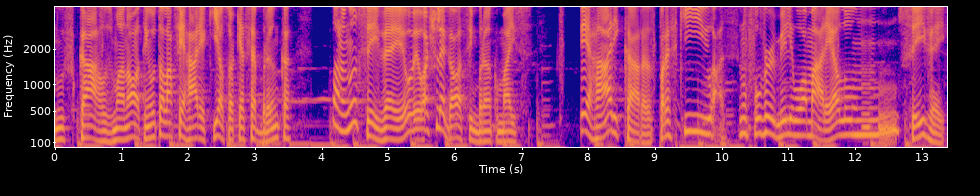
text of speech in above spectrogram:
nos carros, mano. Ó, tem outra lá Ferrari aqui, ó. Só que essa é branca. Mano, não sei, velho. Eu, eu acho legal assim, branco, mas... Ferrari, cara, parece que ah, se não for vermelho ou amarelo, não sei, velho.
